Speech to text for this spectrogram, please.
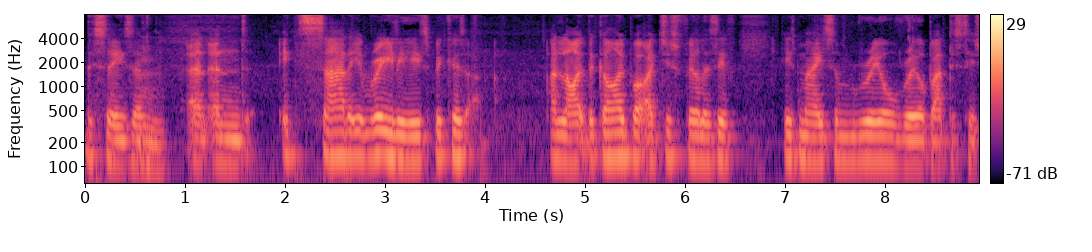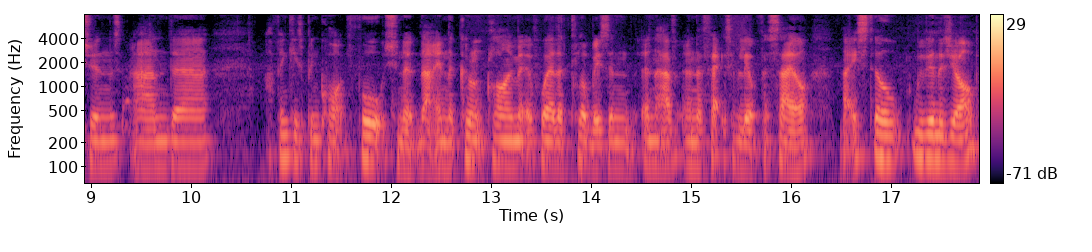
this season. Mm. and and it's sad. It really is because I like the guy, but I just feel as if he's made some real, real bad decisions, and uh, I think he's been quite fortunate that in the current climate of where the club is and and have and effectively up for sale, that he's still within the job.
